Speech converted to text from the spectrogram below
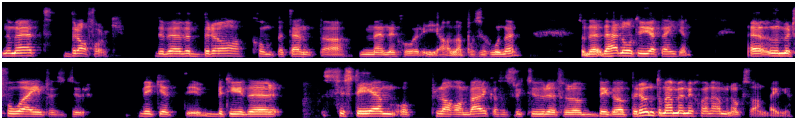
Nummer ett, bra folk. Du behöver bra, kompetenta människor i alla positioner. Så det, det här låter ju jätteenkelt. Eh, nummer två är infrastruktur, vilket betyder system och planverk, alltså strukturer för att bygga upp runt de här människorna, men också anläggningar.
